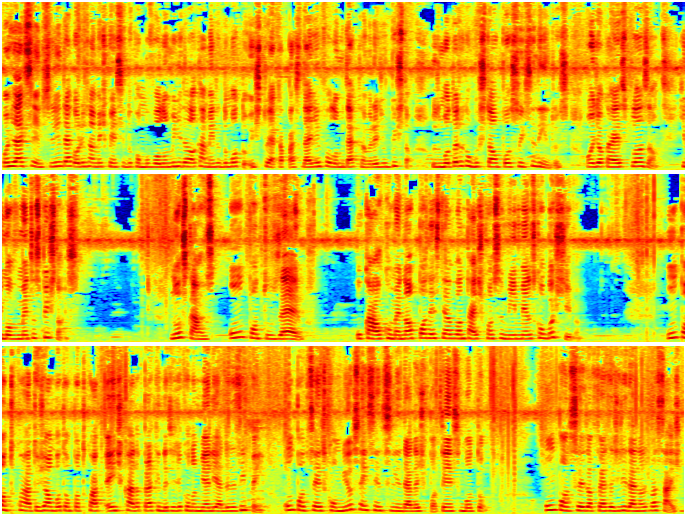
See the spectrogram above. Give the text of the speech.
Quantidade de cilindro. O cilindro é originalmente conhecido como volume de deslocamento do motor, isto é, a capacidade e volume da câmara de um pistão. Os motores de combustão possuem cilindros, onde ocorre a explosão, que movimenta os pistões. Nos carros 1.0, o carro com menor potência tem a vantagem de consumir menos combustível. 1.4, já o motor 1.4 é indicado para quem deseja economia aliada de desempenho. 1.6 com 1.600 cilindradas de potência, motor 1.6 oferece agilidade na ultrapassagem.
